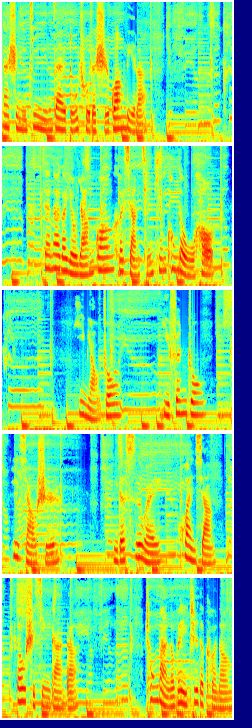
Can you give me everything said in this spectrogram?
那是你浸淫在独处的时光里了。在那个有阳光和响晴天空的午后，一秒钟，一分钟，一小时，你的思维、幻想都是性感的，充满了未知的可能。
